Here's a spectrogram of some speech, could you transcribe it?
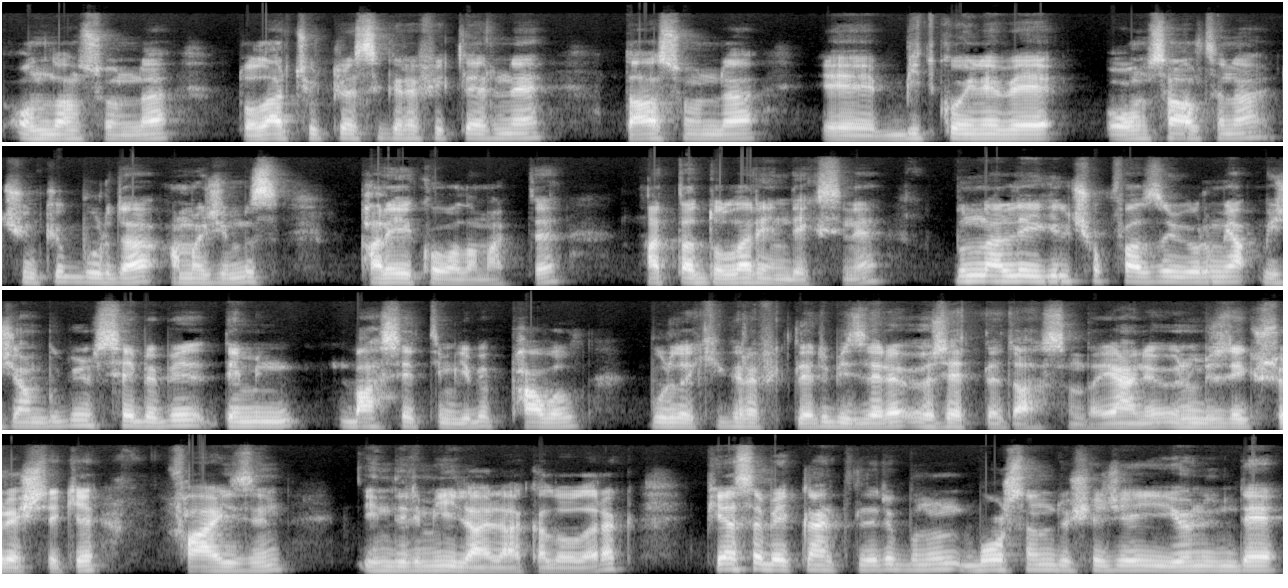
ondan sonra dolar Türk lirası grafiklerine, daha sonra e, Bitcoin'e ve ons altına. Çünkü burada amacımız parayı kovalamaktı. Hatta dolar endeksine. Bunlarla ilgili çok fazla yorum yapmayacağım bugün. Sebebi demin bahsettiğim gibi Powell buradaki grafikleri bizlere özetledi aslında. Yani önümüzdeki süreçteki faizin indirimiyle alakalı olarak piyasa beklentileri bunun borsanın düşeceği yönünde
